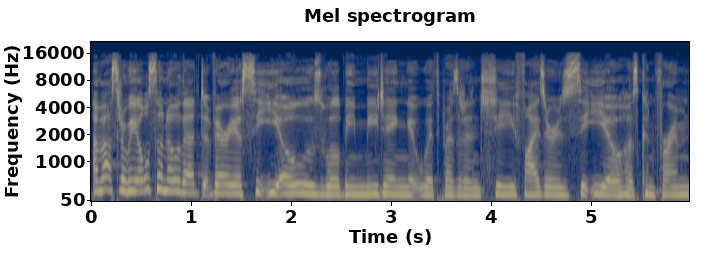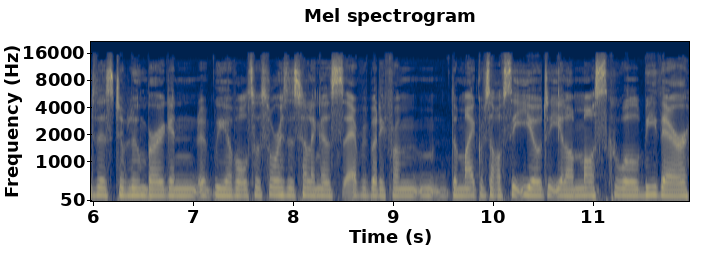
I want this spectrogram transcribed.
Ambassador, we also know that various CEOs will be meeting with President Xi. Pfizer's CEO has confirmed this to Bloomberg, and we have also sources telling us everybody from the Microsoft CEO to Elon Musk will be there.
